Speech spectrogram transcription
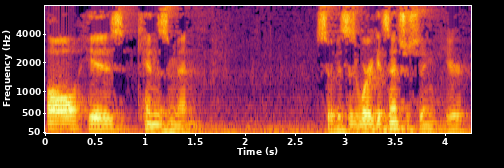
all his kinsmen. So this is where it gets interesting here.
